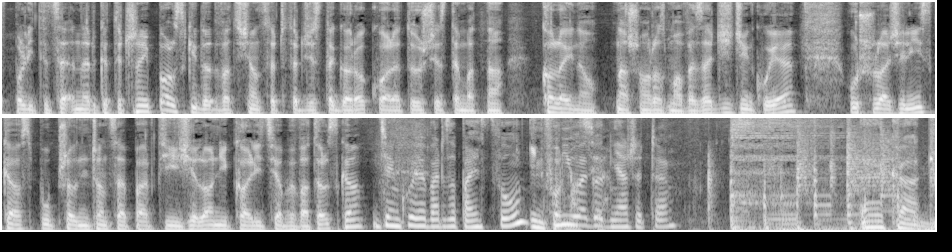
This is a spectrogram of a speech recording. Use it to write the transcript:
w polityce energetycznej Polski do 2040 roku, ale to już jest temat na kolejną naszą rozmowę. Za dziś dziękuję. Urszula Zielińska, współprzewodnicząca partii Zieloni, Koalicja Obywatelska. Dziękuję bardzo Państwu. Informacja. Miłego dnia życzę. EKG.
